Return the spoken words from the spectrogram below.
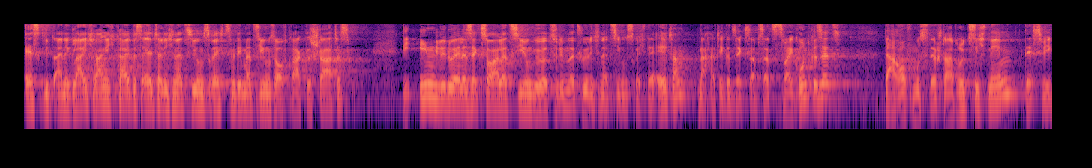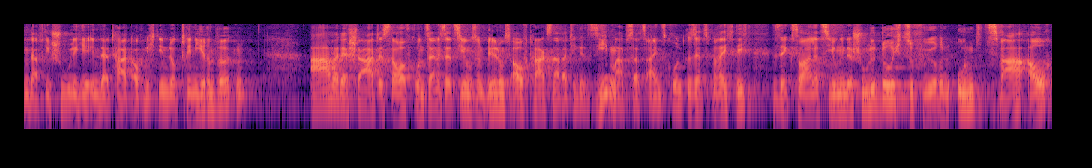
Es gibt eine Gleichrangigkeit des elterlichen Erziehungsrechts mit dem Erziehungsauftrag des Staates. Die individuelle Sexualerziehung gehört zu dem natürlichen Erziehungsrecht der Eltern nach Art. 6 Abs. 2 Grundgesetz. Darauf muss der Staat Rücksicht nehmen. Deswegen darf die Schule hier in der Tat auch nicht indoktrinierend wirken. Aber der Staat ist auch aufgrund seines Erziehungs- und Bildungsauftrags nach Art. 7 Abs. 1 Grundgesetz berechtigt, Sexualerziehung in der Schule durchzuführen, und zwar auch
